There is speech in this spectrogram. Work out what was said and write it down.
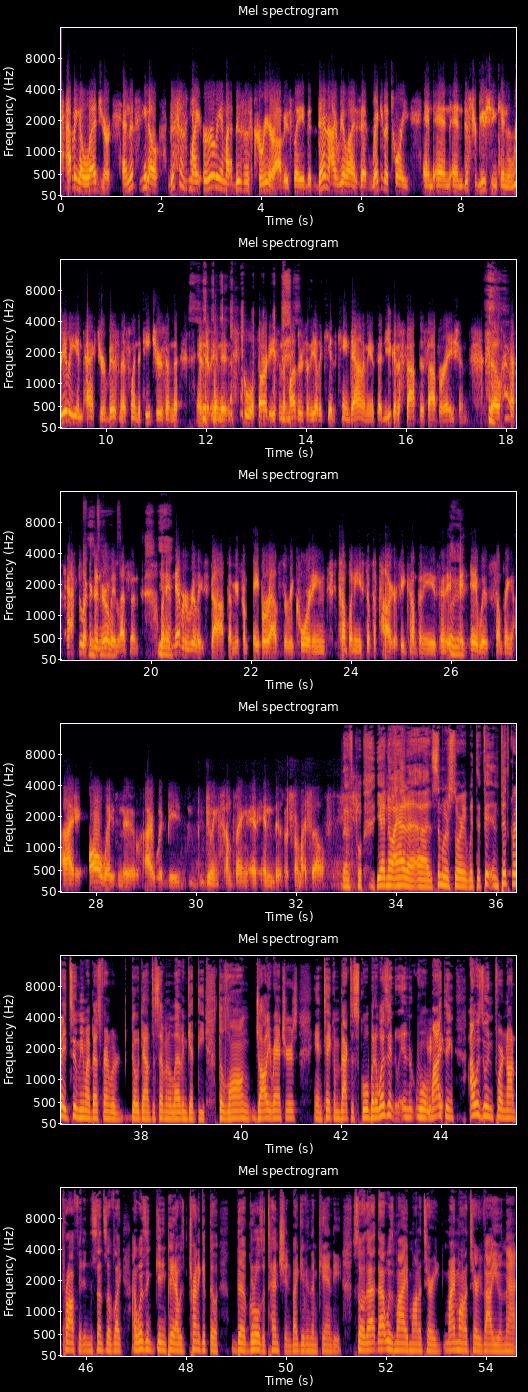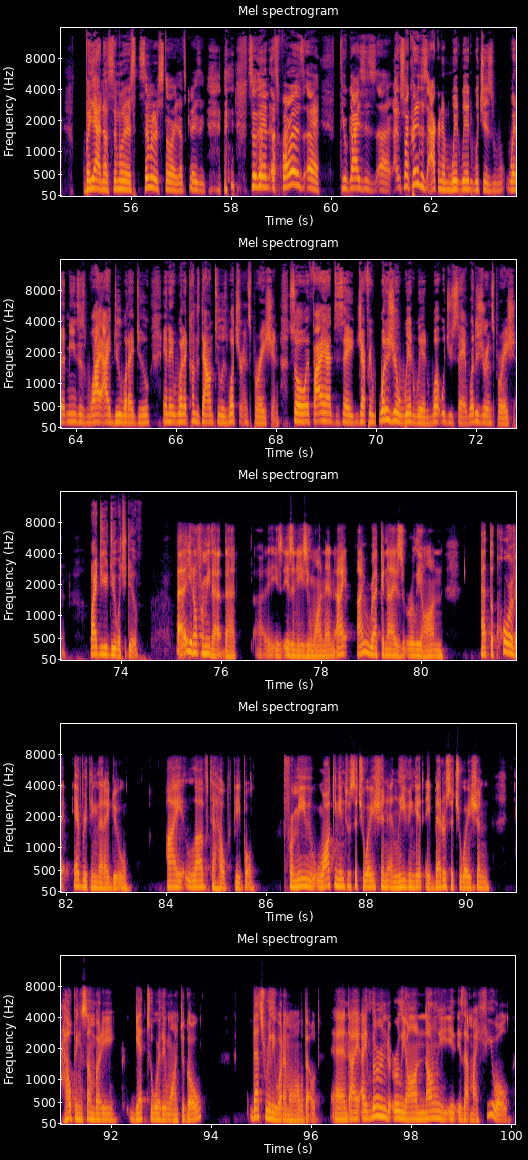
having a ledger. And this, you know, this is my early in my business career, obviously. Then I realized that regulatory and, and, and distribution can really impact your business when the teachers and the, and the, and the school authorities and the mothers of the other kids came down to me and said, you got to stop this operation. So I learned an early lesson, but yeah. it never really stopped. I mean, from paper routes to recording companies to photography companies. And it, oh, okay. it, it was something I always knew I would be doing something in, in business for myself. That's cool. Yeah, no, I had a, a similar story with the in fifth grade too. Me and my best friend would go down to 7-Eleven, get the the long Jolly Ranchers, and take them back to school. But it wasn't. In, well, my thing, I was doing for a nonprofit in the sense of like I wasn't getting paid. I was trying to get the the girls' attention by giving them candy. So that that was my monetary my monetary value in that but yeah, no, similar similar story. That's crazy. so then, as far as uh, your guys is, uh, so I created this acronym WIDWID, which is what it means is why I do what I do, and it, what it comes down to is what's your inspiration. So if I had to say, Jeffrey, what is your WIDWID? What would you say? What is your inspiration? Why do you do what you do? Uh, you know, for me, that that uh, is is an easy one, and I I recognized early on, at the core of everything that I do, I love to help people. For me, walking into a situation and leaving it a better situation, helping somebody get to where they want to go, that's really what I'm all about. And I, I learned early on, not only is that my fuel,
